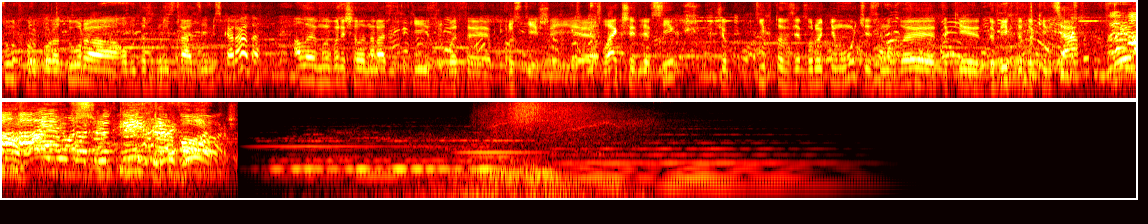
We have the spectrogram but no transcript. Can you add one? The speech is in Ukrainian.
суд, прокуратура, облдержадміністрація, міська рада. Але ми вирішили наразі такий зробити простіший, е, легший для всіх, щоб ті, хто беруть в ньому участь, могли таки добігти до кінця. Вимагаємо швидких реформ.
